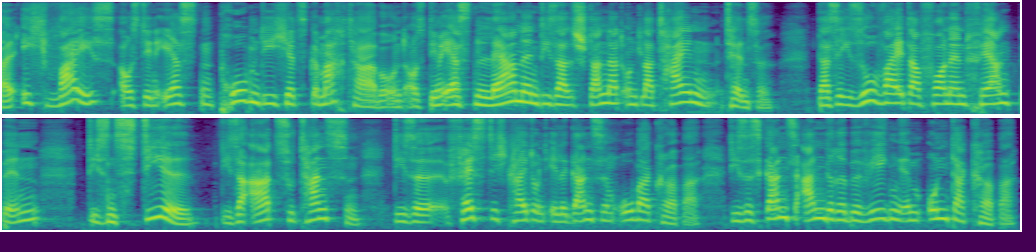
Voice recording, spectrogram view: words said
weil ich weiß aus den ersten Proben, die ich jetzt gemacht habe und aus dem ersten Lernen dieser Standard- und Lateintänze, dass ich so weit davon entfernt bin, diesen Stil, diese Art zu tanzen, diese Festigkeit und Eleganz im Oberkörper, dieses ganz andere Bewegen im Unterkörper,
